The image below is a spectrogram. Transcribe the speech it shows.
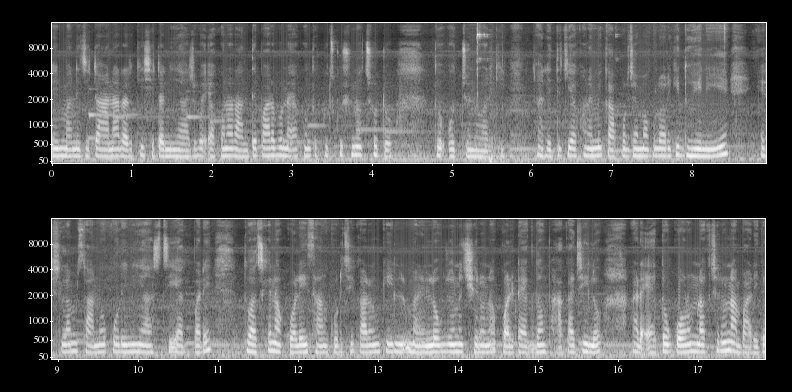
এই মানে যেটা আনার আর কি সেটা নিয়ে আসব। এখন আর আনতে পারব না, এখন তো পুচকুসুনা ছোট, তো ওর জন্য আর কি। আর এদিকে এখন আমি কাপড় জামাগুলো আর কি ধুয়ে নিয়ে এসলাম, স্নানও করে নিয়ে আসছি একবারে। তো আজকে না কলেই স্নান করছি, কারণ কি মানে লোকজনও ছিল না, কলটা একদম ফাঁকা ছিল। আর এত গরম লাগছিল না, বাড়িতে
